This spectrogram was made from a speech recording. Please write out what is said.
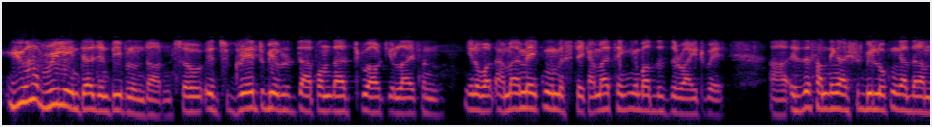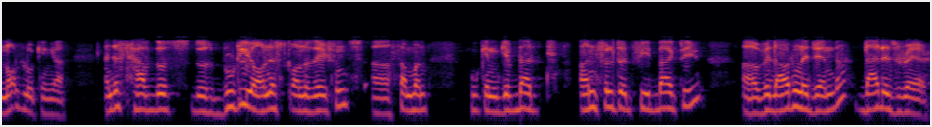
you have really intelligent people in Darden. So it's great to be able to tap on that throughout your life. And you know what? Am I making a mistake? Am I thinking about this the right way? Uh, is there something I should be looking at that I'm not looking at? And just have those those brutally honest conversations. Uh, someone who can give that unfiltered feedback to you. uh, without an agenda, that is rare.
